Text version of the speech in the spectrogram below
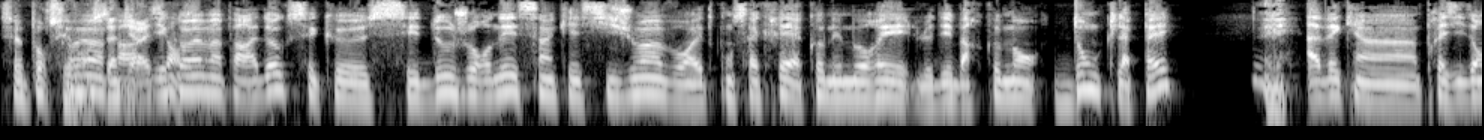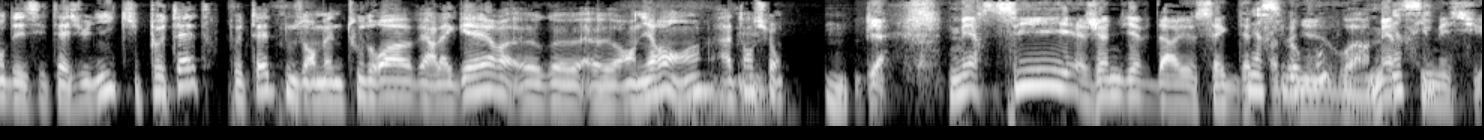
Se poursuivront, c'est intéressant. Il y a quand même un paradoxe, c'est que ces deux journées, 5 et 6 juin, vont être consacrées à commémorer le débarquement, donc la paix, avec un président des États-Unis qui peut-être, peut-être nous emmène tout droit vers la guerre euh, euh, en Iran. Hein. Attention. Bien. Merci Geneviève Dariussec d'être venue nous voir. Merci, Merci. messieurs.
